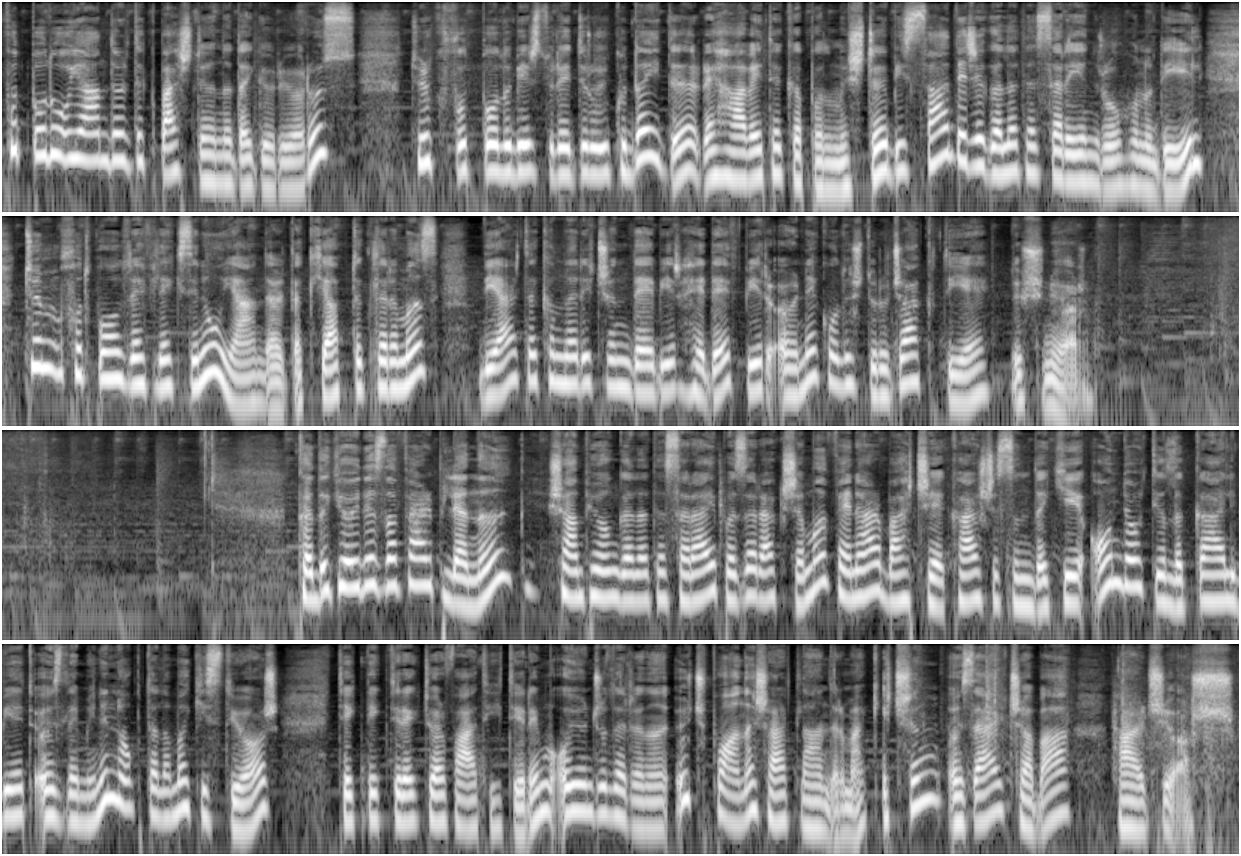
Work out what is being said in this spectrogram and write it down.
Futbolu uyandırdık başlığını da görüyoruz. Türk futbolu bir süredir uykudaydı, rehavete kapılmıştı. Biz sadece Galatasaray'ın ruhunu değil, tüm futbol refleksini uyandırdık. Yaptıklarımız diğer takımlar için de bir hedef, bir örnek oluşturacak diye düşünüyorum. Kadıköy'de zafer planı şampiyon Galatasaray pazar akşamı Fenerbahçe karşısındaki 14 yıllık galibiyet özlemini noktalamak istiyor. Teknik direktör Fatih Terim oyuncularını 3 puana şartlandırmak için özel çaba harcıyor.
